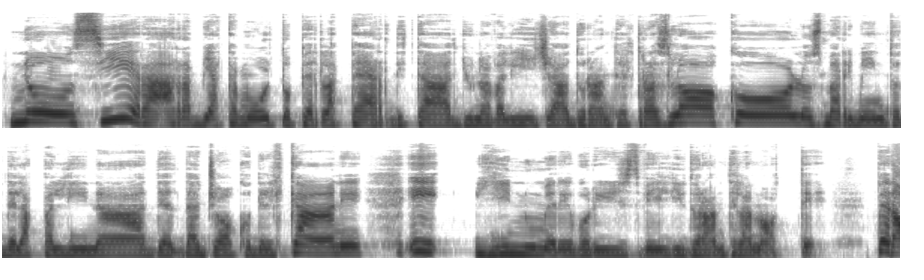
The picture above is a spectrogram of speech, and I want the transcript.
Non si era arrabbiata molto per la perdita di una valigia durante il trasloco, lo smarrimento della pallina del, da gioco del cane e gli innumerevoli risvegli durante la notte. Però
